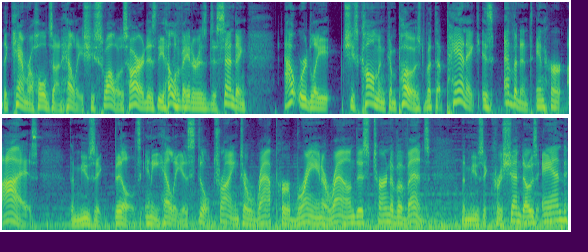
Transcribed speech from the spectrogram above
The camera holds on Helly. She swallows hard as the elevator is descending. Outwardly, she's calm and composed, but the panic is evident in her eyes. The music builds. Innie Helly is still trying to wrap her brain around this turn of events. The music crescendos, and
